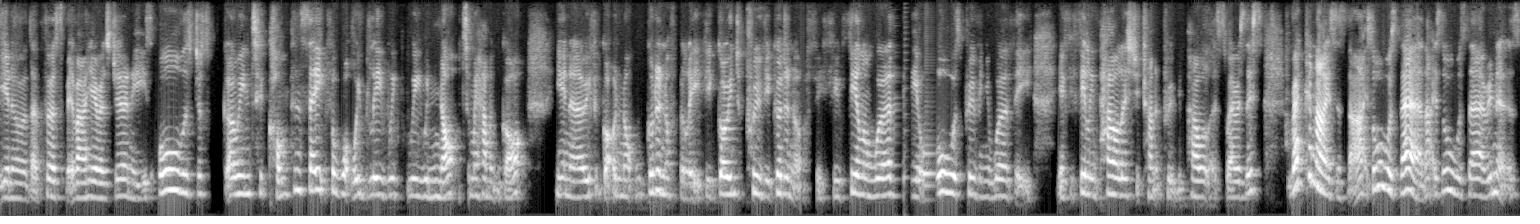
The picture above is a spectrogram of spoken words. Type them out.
you know, the first bit of our hero's journey is always just going to compensate for what we believe we, we were not and we haven't got. You know, if you've got a not good enough belief, you're going to prove you're good enough. If you feel unworthy, you're always proving you're worthy. If you're feeling powerless, you're trying to prove you're powerless. Whereas this recognizes that it's always there. That is always there in us.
